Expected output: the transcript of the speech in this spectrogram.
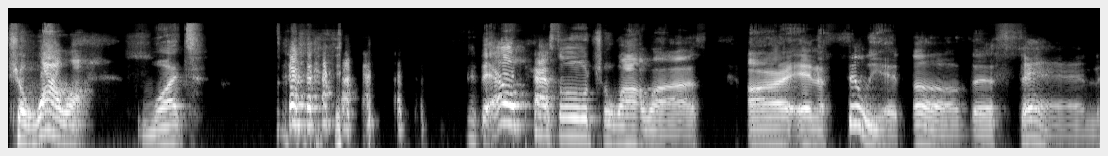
Chihuahua. What? the El Paso Chihuahuas are an affiliate of the San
